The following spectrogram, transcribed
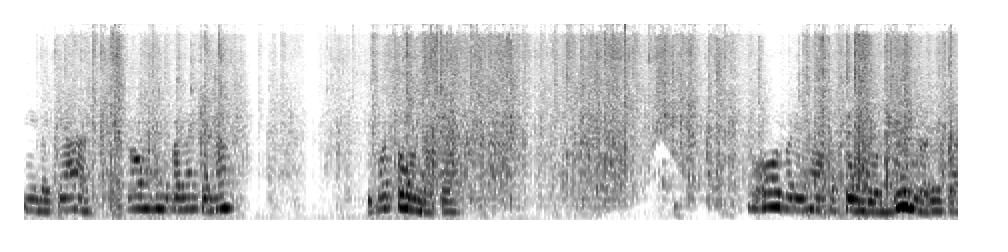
นี่เลยจ้าลองดูกันนะจ๊ะนะสิบ่ต้มดอกจ้ะโอ้ยบ่ได้ห่อข้าต้มโดนลืมแล้วเด้วยจ้ะ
